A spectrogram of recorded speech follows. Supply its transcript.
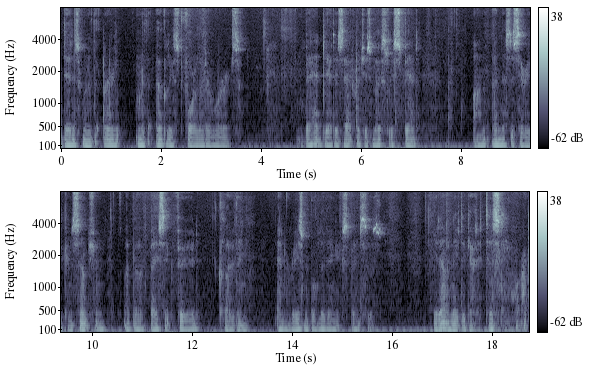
Debt is one of the early, one of the ugliest four letter words. Bad debt is that which is mostly spent on unnecessary consumption above basic food, clothing, and reasonable living expenses. You don't need to go to Disney World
